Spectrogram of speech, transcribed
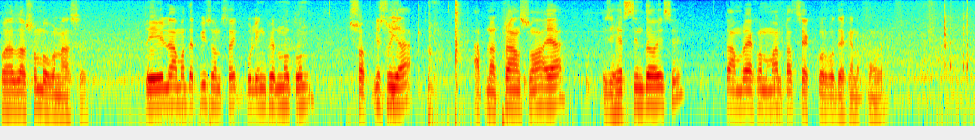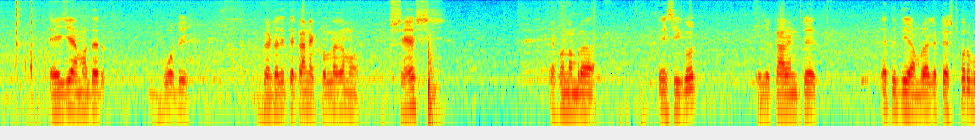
হয়ে যাওয়ার সম্ভাবনা আছে। তো এই হলো আমাদের পিছন সাইড কুলিং ফ্যান নতুন সব কিছু ইয়া, আপনার ট্রান্সফার ইয়া, এই যে হেডসিন দেওয়া হয়েছে। তো আমরা এখন মালটা চেক করব, দেখেন আপনারা। এই যে আমাদের বডি ব্যাটারিতে কানেক্টর লাগানো শেষ। এখন আমরা এসি কোড এই যে কারেন্টে এতে দিয়ে আমরা আগে টেস্ট করব।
